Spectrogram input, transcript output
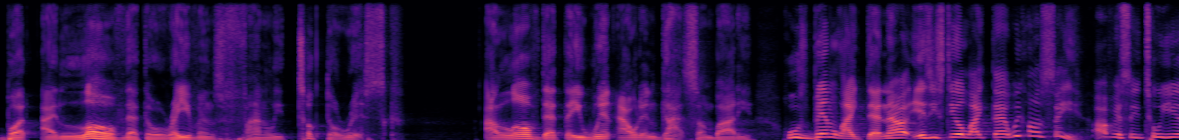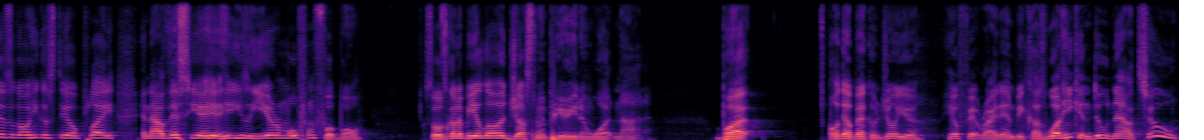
But I love that the Ravens finally took the risk. I love that they went out and got somebody who's been like that. Now, is he still like that? We're going to see. Obviously, two years ago, he could still play. And now this year, he's a year removed from football. So it's going to be a little adjustment period and whatnot. But Odell Beckham Jr., he'll fit right in because what he can do now, too,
